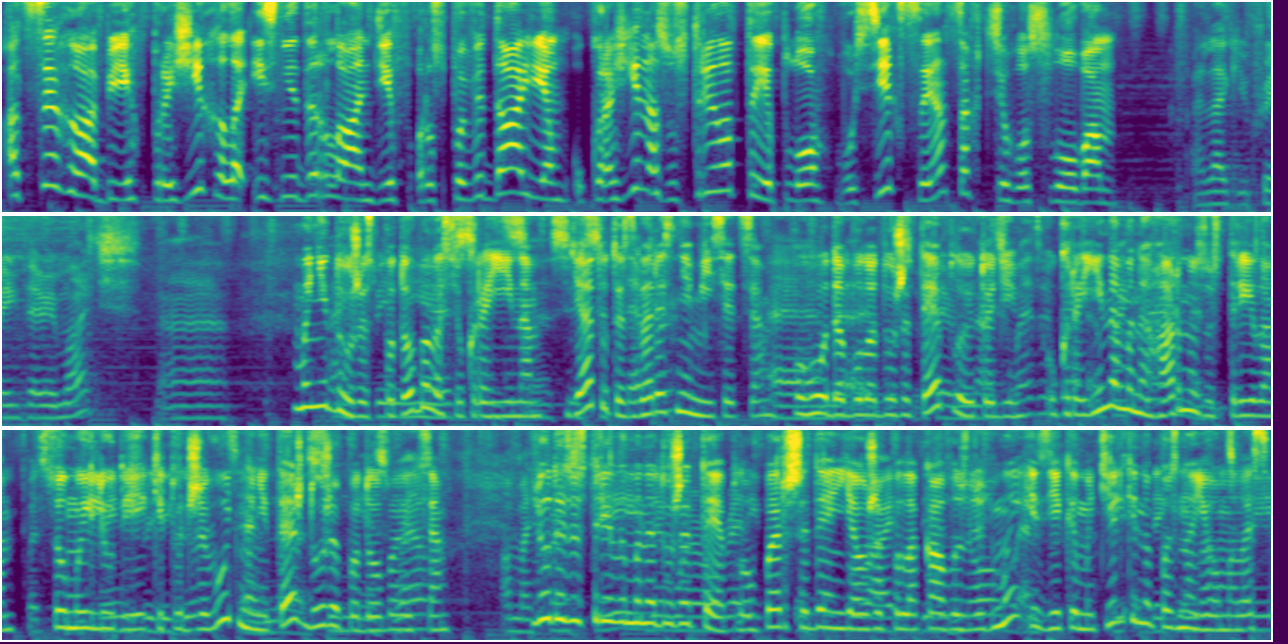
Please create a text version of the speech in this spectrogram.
А це Габі приїхала із Нідерландів. Розповідає, Україна зустріла тепло в усіх сенсах цього слова. I like Ukraine very much. Uh, Мені дуже сподобалась Україна. Я тут із вересня місяця. Погода була дуже теплою тоді. Україна мене гарно зустріла. Суми і люди, які тут живуть, мені теж дуже подобаються. Люди зустріли мене дуже тепло. У перший день я вже пила каву з людьми, із якими тільки не познайомилась.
